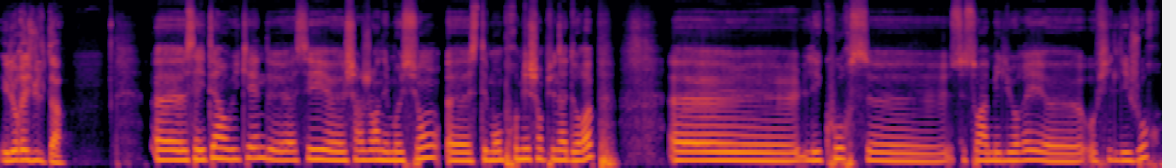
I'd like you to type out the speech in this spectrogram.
et, le résultat. Euh, ça a été un week-end assez euh, chargé en émotions. Euh, c'était mon premier championnat d'Europe. les courses se sont améliorées au fil des jours.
